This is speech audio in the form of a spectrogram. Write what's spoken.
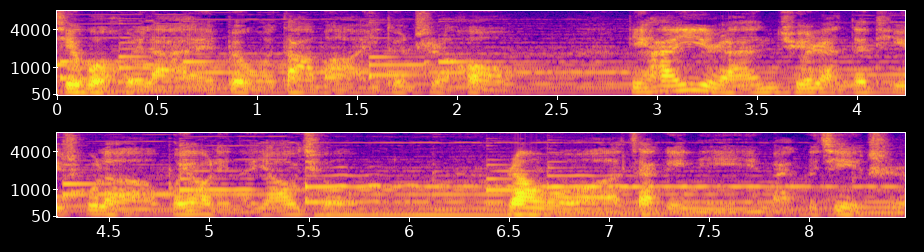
结果回来被我大骂一顿之后。你还毅然决然地提出了不要脸的要求，让我再给你买个戒指。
